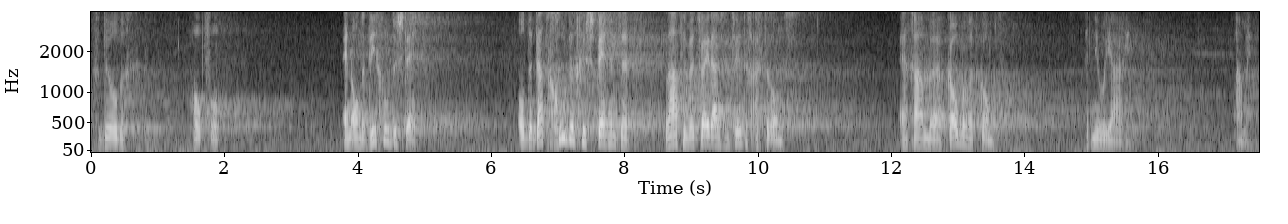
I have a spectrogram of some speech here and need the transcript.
geduldig, hoopvol. En onder die goede ster, onder dat goede gesternte, laten we 2020 achter ons. En gaan we komen wat komt, het nieuwe jaar in. Amen.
